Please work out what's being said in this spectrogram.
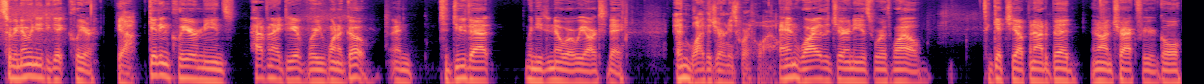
So we know we need to get clear. Yeah. Getting clear means have an idea of where you want to go. And to do that, we need to know where we are today. And why the journey is worthwhile. And why the journey is worthwhile to get you up and out of bed and on track for your goal.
